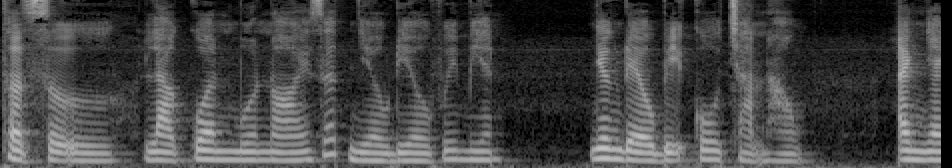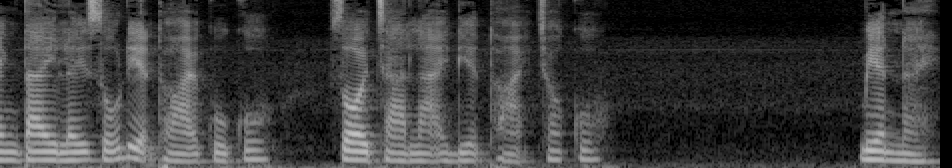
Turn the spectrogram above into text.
Thật sự là Quân muốn nói rất nhiều điều với Miên. Nhưng đều bị cô chặn hỏng. Anh nhanh tay lấy số điện thoại của cô, rồi trả lại điện thoại cho cô. Miên này,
